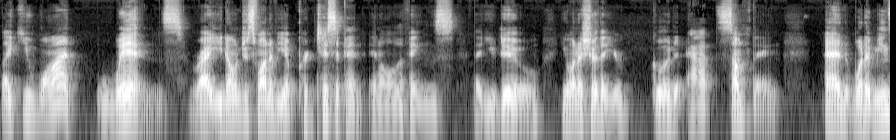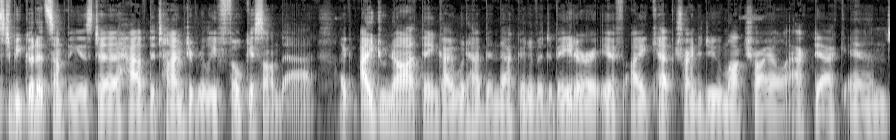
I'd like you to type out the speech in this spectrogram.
like you want wins, right? You don't just want to be a participant in all the things that you do. You want to show that you're good at something. And what it means to be good at something is to have the time to really focus on that. Like, I do not think I would have been that good of a debater if I kept trying to do mock trial, AcDec, and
